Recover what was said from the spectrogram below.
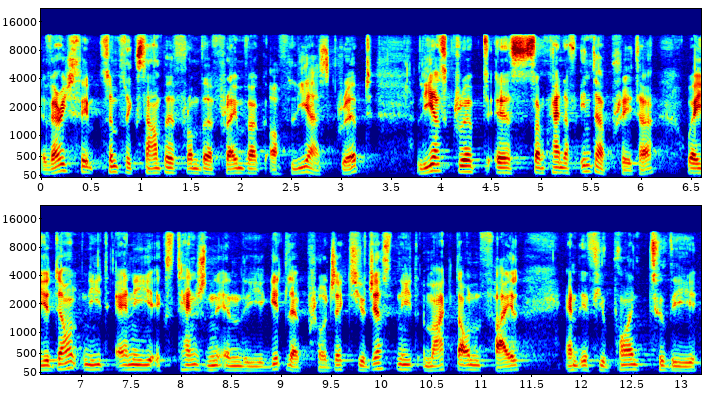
a very sim simple example from the framework of LiaScript, LiaScript is some kind of interpreter where you don't need any extension in the GitLab project. You just need a markdown file. And if you point to the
